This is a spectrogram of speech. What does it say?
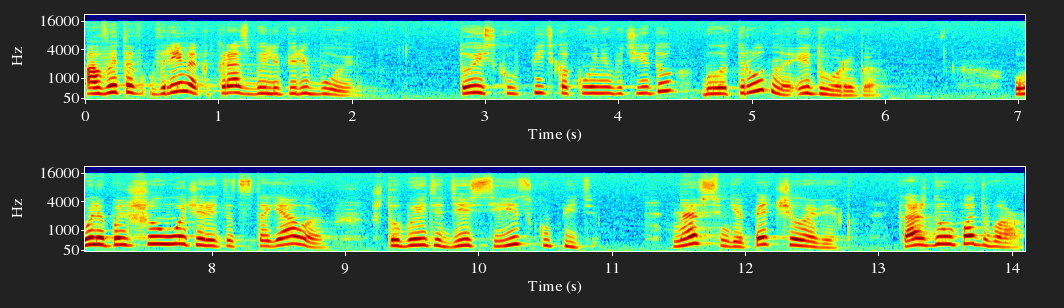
А в это время как раз были перебои. То есть купить какую-нибудь еду было трудно и дорого. Оля большую очередь отстояла, чтобы эти 10 яиц купить. На в семье 5 человек, каждому по два.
